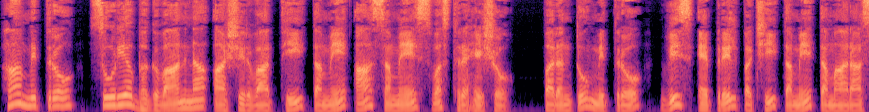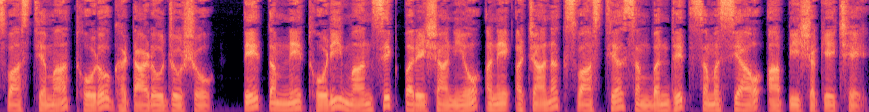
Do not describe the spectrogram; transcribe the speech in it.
હા મિત્રો, સૂર્ય ભગવાનના આશીર્વાદથી તમે આ સમયે સ્વસ્થ રહેશો. પરંતુ મિત્રો, વીસ એપ્રિલ પછી તમે તમારા સ્વાસ્થ્યમાં થોડો ઘટાડો જોશો. તે તમને થોડી માનસિક પરેશાનીઓ અને અચાનક સ્વાસ્થ્ય સંબંધિત સમસ્યાઓ આપી શકે છે.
